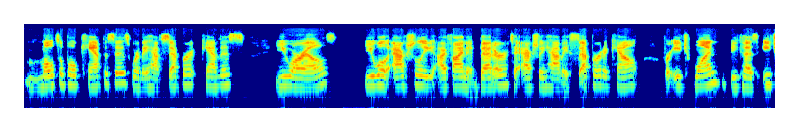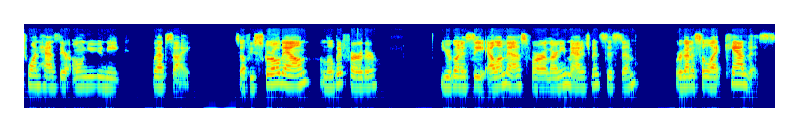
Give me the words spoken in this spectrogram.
multiple campuses where they have separate Canvas URLs, you will actually, I find it better to actually have a separate account for each one because each one has their own unique website. So if you scroll down a little bit further, you're going to see LMS for our learning management system. We're going to select Canvas.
